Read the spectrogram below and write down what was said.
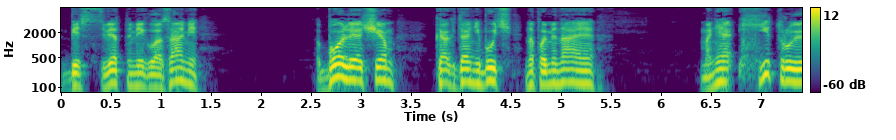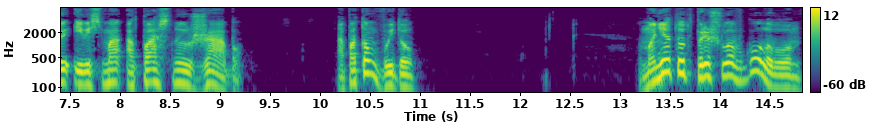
бесцветными глазами, более чем когда-нибудь напоминая мне хитрую и весьма опасную жабу, а потом выдал. Мне тут пришло в голову,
